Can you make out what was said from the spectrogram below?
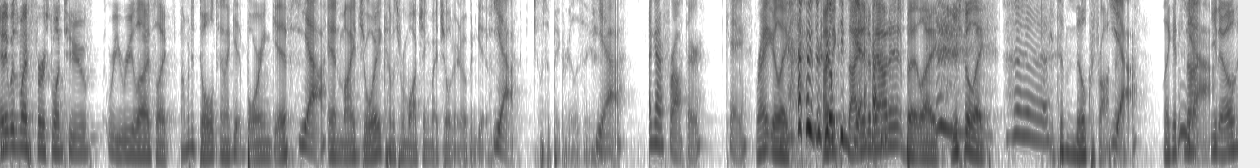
And it was my first one too, where you realize like I'm an adult and I get boring gifts. yeah, And my joy comes from watching my children open gifts. yeah, It was a big realization. yeah. I got a frother. Okay, Right? You're like, I was really I'm excited about it, but like you're still like, it's a milk frother. Yeah, Like it's Yeah. not, you know.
